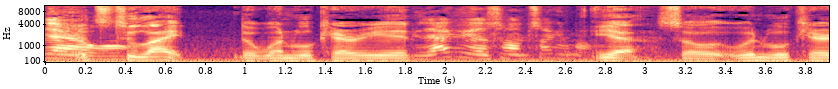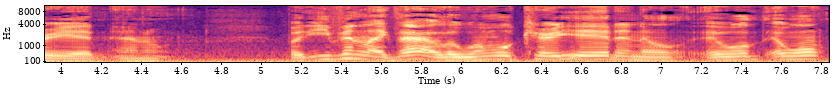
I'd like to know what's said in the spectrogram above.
Yeah, it's well, too light. The wind will carry it. Exactly, that's what I'm talking about. Yeah, so wind will carry it, and but even like that, the wind will carry it, and it'll, it will it won't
